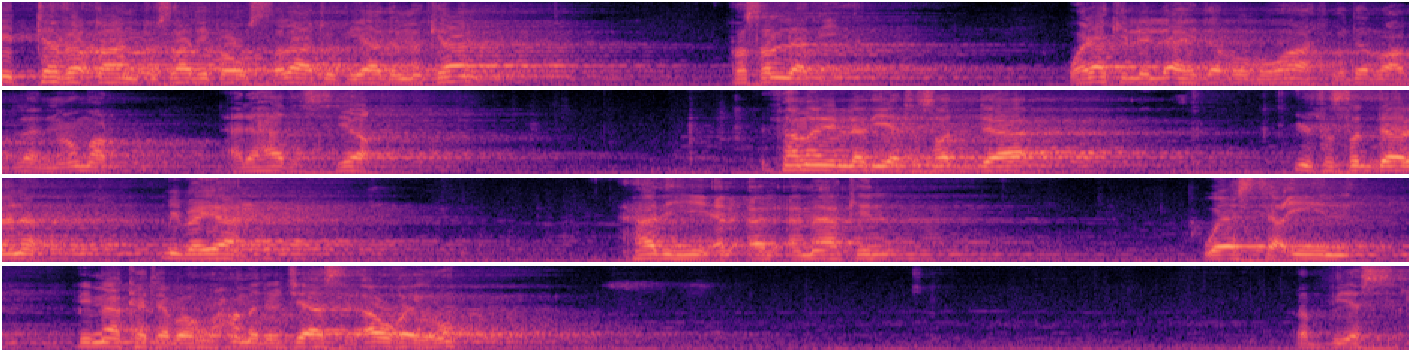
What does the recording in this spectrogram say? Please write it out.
اتفق أن تصادفه الصلاة في هذا المكان فصلى فيها. ولكن لله در الرواة ودر عبد الله بن عمر على هذا السياق. فمن الذي يتصدى يتصدى لنا ببيان. هذه ال- الأماكن ويستعين بما كتبه محمد الجاسر أو غيره. ربي يسر.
